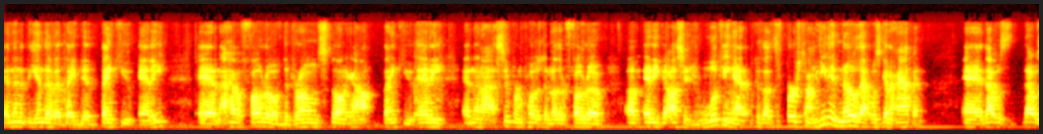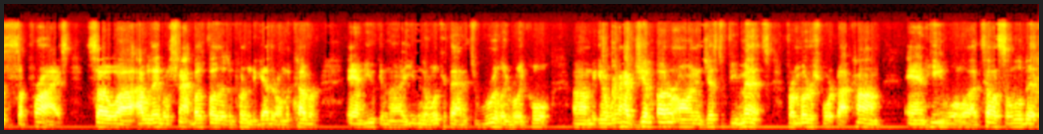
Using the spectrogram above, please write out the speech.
And then at the end of it, they did "Thank you, Eddie." And I have a photo of the drone spelling out "Thank you, Eddie." And then I superimposed another photo of Eddie Gossage looking at it because that's the first time he didn't know that was going to happen, and that was that was a surprise. So uh, I was able to snap both photos and put them together on the cover, and you can uh, you can go look at that. It's really really cool. Um, you know, we're going to have Jim Utter on in just a few minutes from motorsport.com and he will uh, tell us a little bit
